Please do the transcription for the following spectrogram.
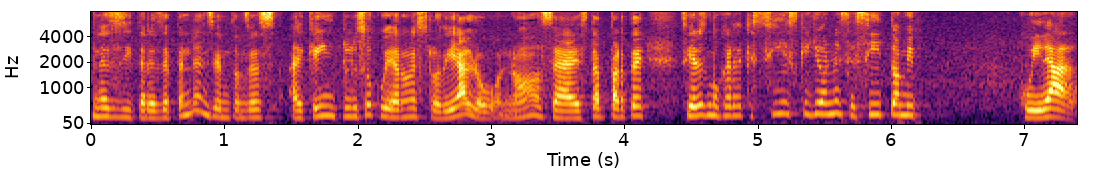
necesitar es dependencia. Entonces hay que incluso cuidar nuestro diálogo, ¿no? O sea, esta parte, si eres mujer de que sí, es que yo necesito a mi... Cuidado,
